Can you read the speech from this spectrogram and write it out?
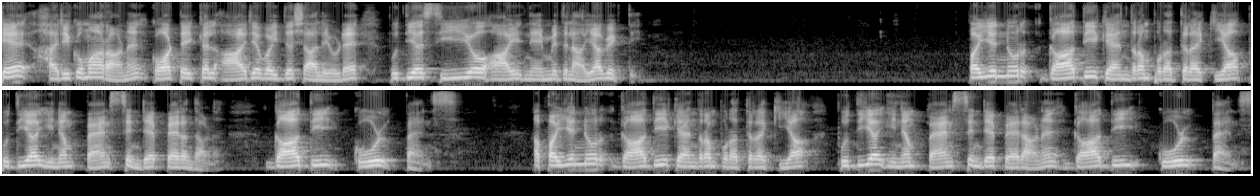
കെ ഹരികുമാറാണ് കോട്ടയ്ക്കൽ ആര്യവൈദ്യശാലയുടെ പുതിയ സിഇഒ ആയി നിയമിതനായ വ്യക്തി. പയ്യന്നൂർ ഖാദി കേന്ദ്രം പുറത്തിറക്കിയ പുതിയ ഇനം പാൻസിന്റെ പേരെന്താണ്? Khadi cool pants. ആ പയ്യന്നൂർ ഖാദി കേന്ദ്രം പുറത്തിറക്കിയ പുതിയ ഇനം പാൻസിന്റെ പേരാണ് Khadi cool pants.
